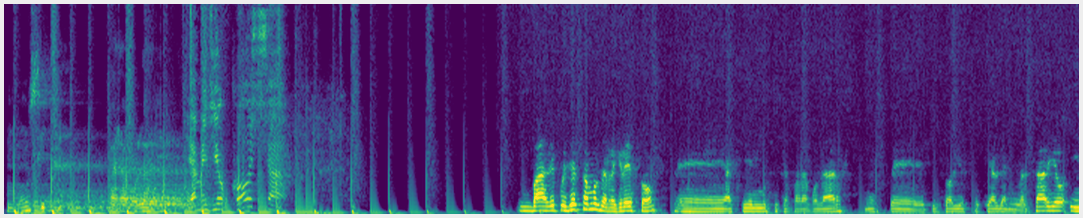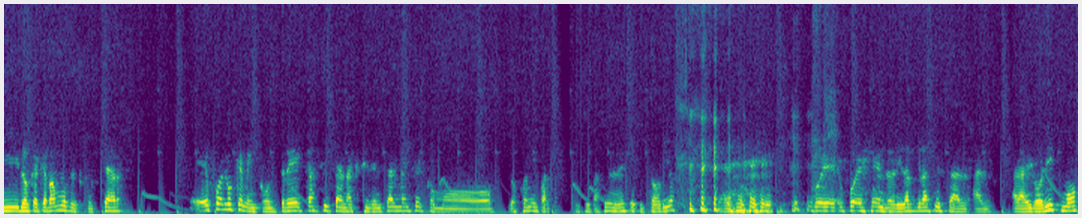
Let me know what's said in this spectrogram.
Música para volar. Ya me dio cosa. Vale, pues ya estamos de regreso eh, aquí en Música para Volar, en este episodio especial de aniversario. Y lo que acabamos de escuchar eh, fue algo que me encontré casi tan accidentalmente como lo fue mi participación en este episodio. Eh, fue, fue en realidad gracias al, al, al algoritmo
